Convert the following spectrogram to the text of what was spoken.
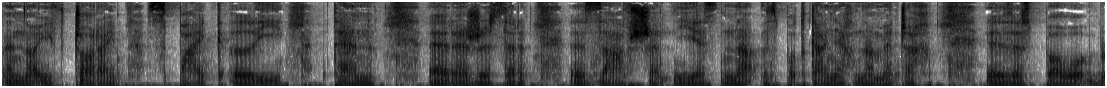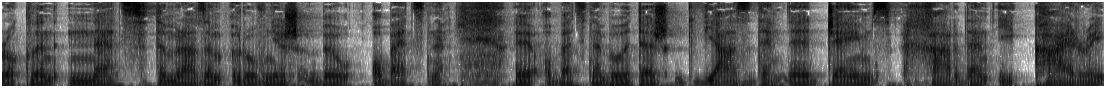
No i wczoraj Spike Lee, ten reżyser, zawsze jest na spotkaniach, na meczach zespołu Brooklyn Nets. Tym razem również był obecny. Obecne były też gwiazdy James Harden i Kyrie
